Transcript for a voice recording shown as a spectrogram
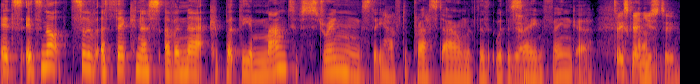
it's it's not sort of a thickness of a neck, but the amount of strings that you have to press down with the with the Yeah. same finger. Takes getting Um, used to.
